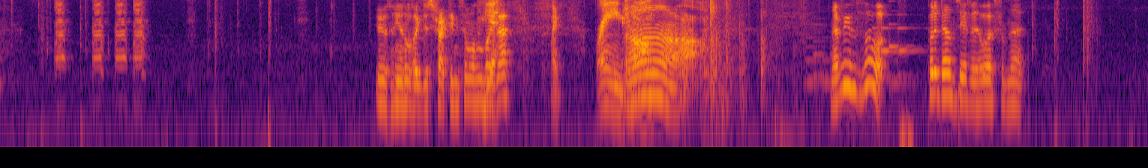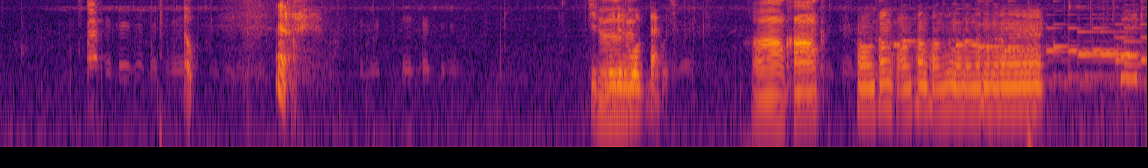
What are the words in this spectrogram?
You ever think of like distracting someone like Yeah. that? Like, range honk. Ah. Never even thought. Put it down and see if it works from there. Oh. Yeah. Just, we're gonna walk backwards. Honk, honk. Honk, honk, honk, honk, honk, honk, honk, honk.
